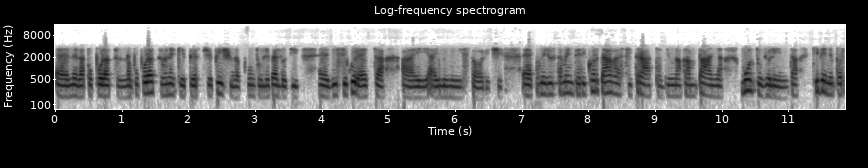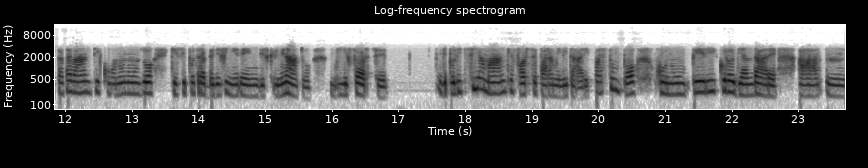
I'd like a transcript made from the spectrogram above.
eh, nella popolazione, una popolazione che percepisce appunto un livello di, eh, di sicurezza ai, ai, minimi storici. Eh, come giustamente ricordava, si tratta di una campagna molto violenta che viene portata avanti con un uso che si potrebbe definire indiscriminato di forze di polizia ma anche forze paramilitari, questo un po' con un pericolo di andare a mh, mm,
